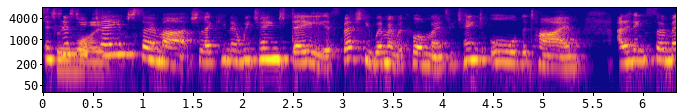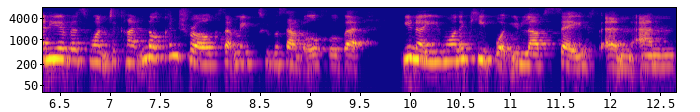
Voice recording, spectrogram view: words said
It's just you change so much. Like, you know, we change daily, especially women with hormones. We change all the time. And I think so many of us want to kind of not control because that makes people sound awful, but you know, you want to keep what you love safe and and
